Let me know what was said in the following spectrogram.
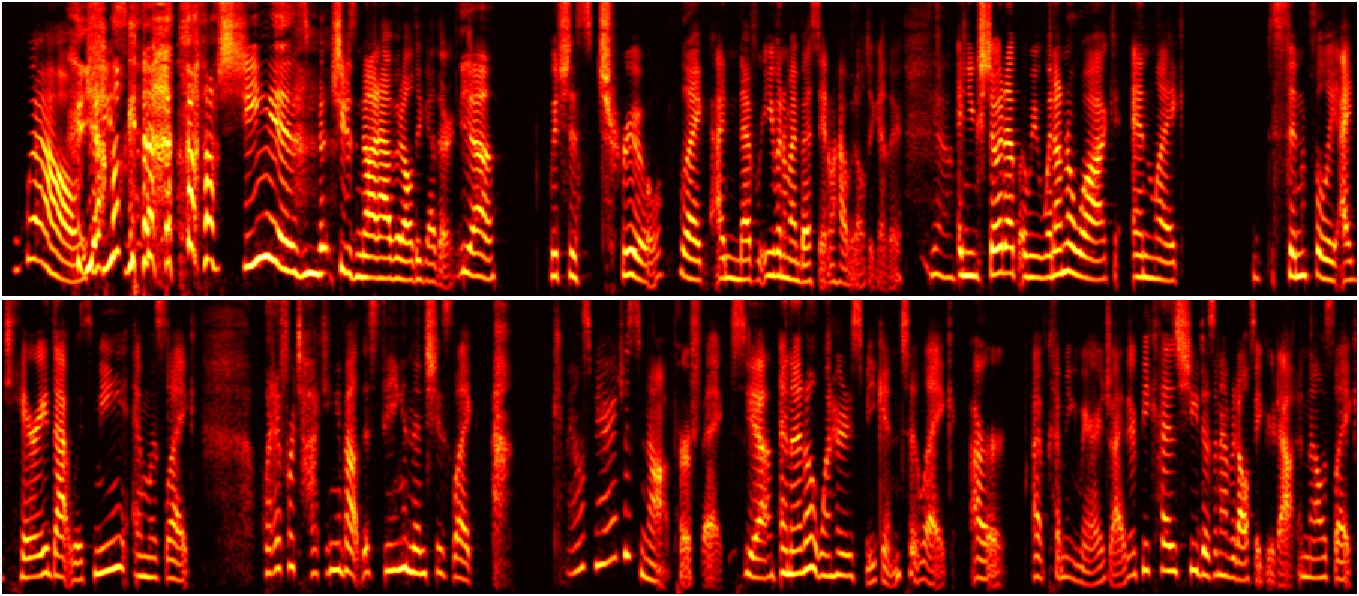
wow, Yeah. she's she is she does not have it all together, yeah. Which is true. Like I never, even on my best day, I don't have it all together. Yeah. And you showed up and we went on a walk and like sinfully i carried that with me and was like what if we're talking about this thing? And then she's like "Ah, camille's marriage is not perfect. Yeah. And i don't want her to speak into like our upcoming marriage either because she doesn't have it all figured out and i was like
